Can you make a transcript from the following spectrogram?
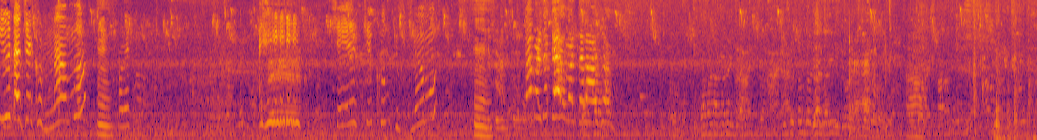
you don't drink mama? Hmm. Okay. Okay. Okay. Okay. Okay. Okay. Okay. Okay. Okay. Okay. Okay. Okay. Okay. Okay.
